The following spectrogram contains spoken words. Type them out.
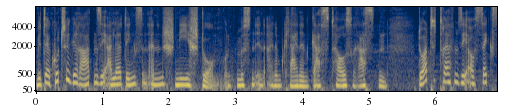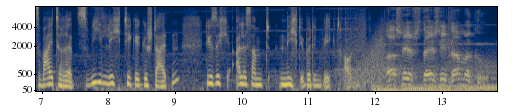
Mit der Kutsche geraten sie allerdings in einen Schneesturm und müssen in einem kleinen Gasthaus rasten. Dort treffen sie auf sechs weitere zwielichtige Gestalten, die sich allesamt nicht über den Weg trauen. Das ist Daisy Damaku.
